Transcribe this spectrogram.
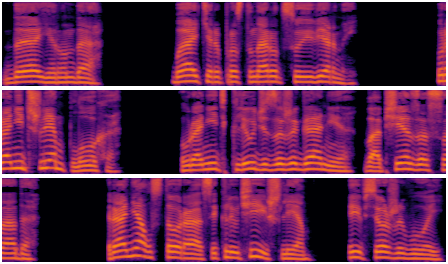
Да, ерунда. Байкеры просто народ суеверный. Уронить шлем — плохо. Уронить ключ зажигания — вообще засада. Ронял сто раз и ключи, и шлем. И все живой.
